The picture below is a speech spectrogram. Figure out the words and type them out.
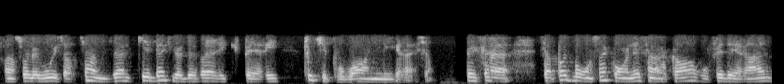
François Legault est sorti en disant le Québec là, devrait récupérer tous ses pouvoirs en immigration. Ça n'a pas de bon sens qu'on laisse encore au fédéral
